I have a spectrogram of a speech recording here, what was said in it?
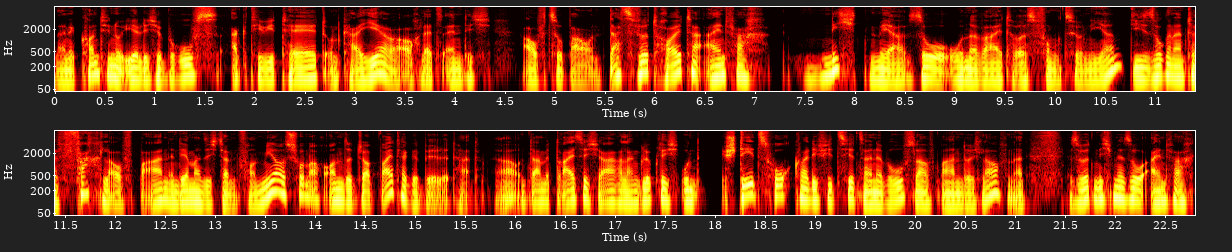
eine kontinuierliche Berufsaktivität und Karriere auch letztendlich aufzubauen. Das wird heute einfach nicht mehr so ohne weiteres funktionieren. Die sogenannte Fachlaufbahn, in der man sich dann von mir aus schon auch on the job weitergebildet hat, ja, und damit 30 Jahre lang glücklich und stets hochqualifiziert seine Berufslaufbahn durchlaufen hat, das wird nicht mehr so einfach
